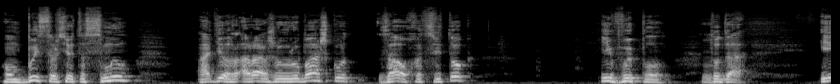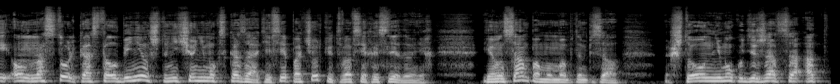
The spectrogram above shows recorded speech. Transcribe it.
Он быстро все это смыл, одел оранжевую рубашку, за ухо цветок и выплыл угу. туда. И он настолько остолбенел, что ничего не мог сказать. И все подчеркивают во всех исследованиях. И он сам, по-моему, об этом писал, что он не мог удержаться от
